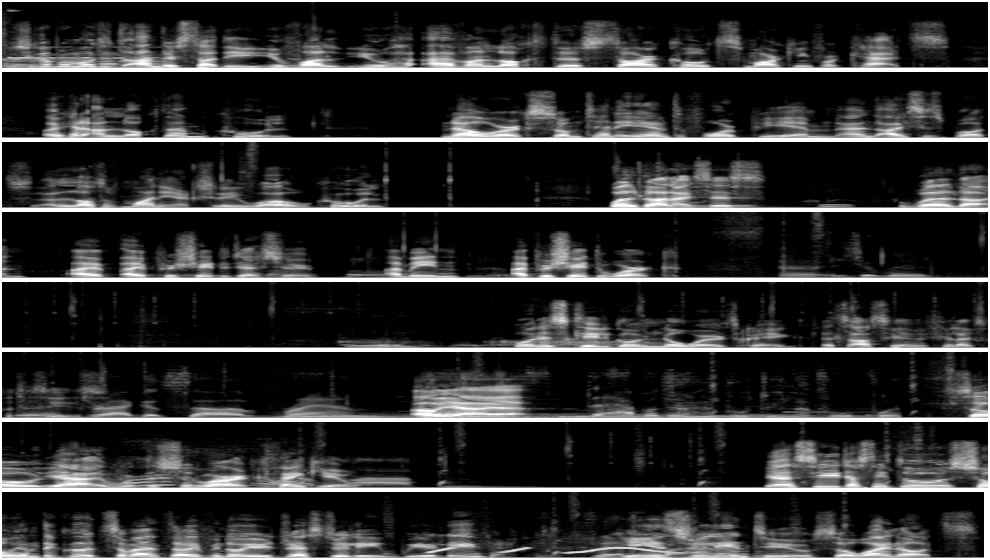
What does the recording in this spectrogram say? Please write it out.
She got promoted to understudy. You've you have unlocked the star coats marking for cats. Oh, you can unlock them. Cool. Now works from 10 a.m. to 4 p.m. and ISIS brought a lot of money actually. Whoa, cool. Well done, ISIS. Well done. I I appreciate the gesture. I mean, I appreciate the work. Well, this is clearly going nowhere, Craig. Let's ask him if he likes what he sees. Oh yeah, yeah. So yeah, this should work. Thank you. Yeah, see, you just need to show him the good, Samantha. Even though you're dressed really weirdly, he is really into you. So why not?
